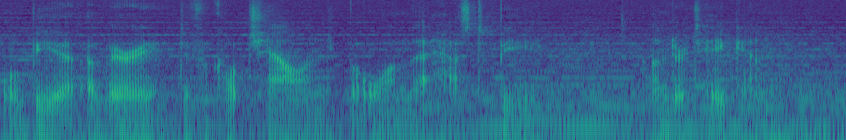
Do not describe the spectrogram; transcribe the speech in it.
will be a, a very difficult challenge, but one that has to be undertaken.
